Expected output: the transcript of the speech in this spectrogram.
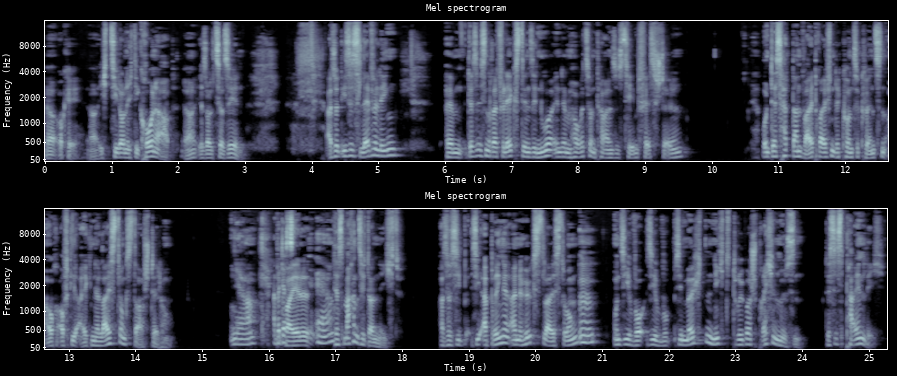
Ja, okay, ja, ich ziehe doch nicht die Krone ab, ja, ihr sollt es ja sehen. Also dieses Leveling, ähm, das ist ein Reflex, den sie nur in dem horizontalen System feststellen. Und das hat dann weitreichende Konsequenzen auch auf die eigene Leistungsdarstellung. Ja, aber das, Weil ja. das machen sie dann nicht. Also sie, sie erbringen eine Höchstleistung Mhm. und sie, sie, sie möchten nicht drüber sprechen müssen. Das ist peinlich.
